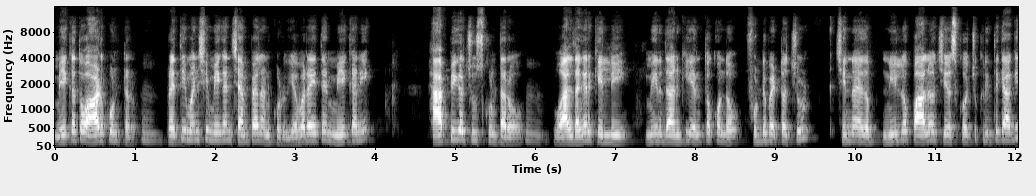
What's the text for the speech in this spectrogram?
మేకతో ఆడుకుంటారు. ప్రతి మనిషి మేకని చంపేయాలనుకోడు ఎవరైతే మేకని హ్యాపీగా చూసుకుంటారో వాళ్ళ దగ్గరికి వెళ్ళి మీరు దానికి ఎంతో కొంత ఫుడ్ పెట్టొచ్చు చిన్న ఏదో నీళ్ళు పాలో చేసుకోవచ్చు. కృతికాకి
